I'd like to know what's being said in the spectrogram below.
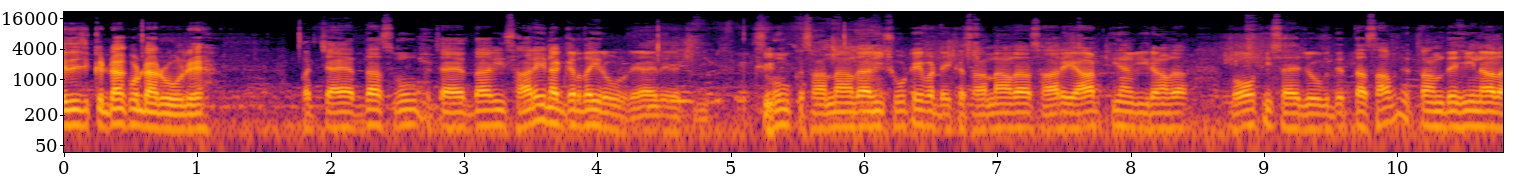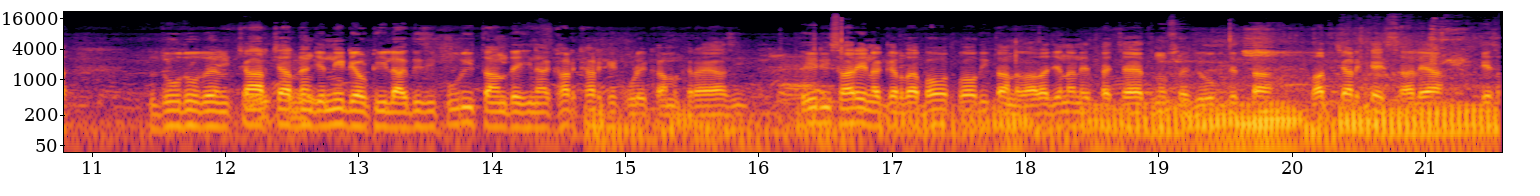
ਇਹਦੇ ਚ ਕਿੱਡਾ ਕੁ ਵੱਡਾ ਰੋਲ ਰਿਹਾ। ਪੰਚਾਇਤ ਦਾ ਸਮੂਹ, ਪੰਚਾਇਤ ਦਾ ਵੀ ਸਾਰੇ ਨਗਰ ਦਾ ਹੀ ਰੋਲ ਰਿਹਾ ਇਹਦੇ ਵਿੱਚ ਵੀ। ਸਮੂਹ ਕਿਸਾਨਾਂ ਦਾ ਵੀ, ਛੋਟੇ ਵੱਡੇ ਕਿਸਾਨਾਂ ਦਾ, ਸਾਰੇ ਆੜਤੀਆਂ ਵੀਰਾਂ ਦਾ ਬਹੁਤ ਹੀ ਸਹਿਯੋਗ ਦਿੱਤਾ। ਸਭ ਨੇ ਤਨਦੇਹੀ ਨਾਲ ਦੋ ਦੋ ਦਿਨ, ਚਾਰ ਚਾਰ ਦਿਨ ਜਿੰਨੀ ਡਿਊਟੀ ਲੱਗਦੀ ਸੀ, ਪੂਰੀ ਤਨਦੇਹੀ ਨਾਲ ਖੜ ਖੜ ਕੇ ਕੋਲੇ ਕੰਮ ਕਰਾਇਆ ਸੀ। ਫੇਰ ਹੀ ਸਾਰੇ ਨਗਰ ਦਾ ਬਹੁਤ ਬਹੁਤ ਹੀ ਧੰਨਵਾਦ ਆ, ਜਿਨ੍ਹਾਂ ਨੇ ਪੰਚਾਇਤ ਨੂੰ ਸਹਿਯੋਗ ਦਿੱਤਾ, ਵੱਧ ਚੜ ਕੇ ਹਿੱਸਾ ਲਿਆ ਇਸ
